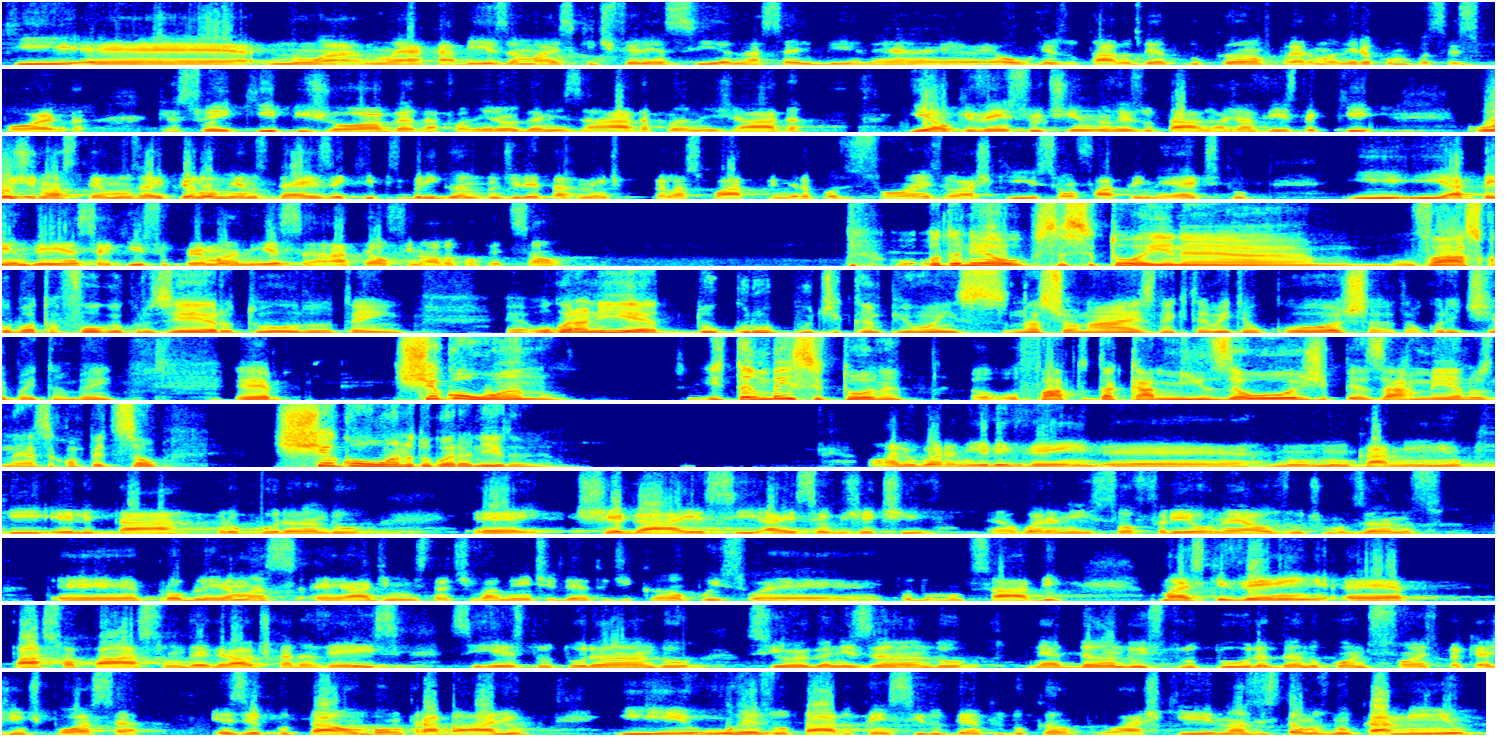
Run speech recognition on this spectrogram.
que é, não, há, não é a camisa mais que diferencia na Série B, né? É, é, o resultado dentro do campo, é a maneira como você se porta, que a sua equipe joga da maneira organizada, planejada, e é o que vem surtindo o resultado. Já vista que hoje nós temos aí pelo menos 10 equipes brigando diretamente pelas quatro primeiras posições, eu acho que isso é um fato inédito, e, e a tendência é que isso permaneça até o final da competição. Ô Daniel, você citou aí, né, o Vasco, o Botafogo, o Cruzeiro, tudo, tem... É, o Guarani é do grupo de campeões nacionais, né, que também tem o Coxa, tá o Curitiba aí também. É, chegou o ano, e também citou, né, o fato da camisa hoje pesar menos nessa competição. Chegou o ano do Guarani, Daniel? Olha, o Guarani ele vem é, num, num, caminho que ele está procurando é, chegar a esse, a esse objetivo. É, o Guarani sofreu, né, aos últimos anos, é, problemas é, administrativamente dentro de campo, isso é todo mundo sabe, mas que vem é, passo a passo, um degrau de cada vez, se reestruturando, se organizando, né, dando estrutura, dando condições para que a gente possa executar um bom trabalho e o resultado tem sido dentro do campo. Eu acho que nós estamos num caminho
